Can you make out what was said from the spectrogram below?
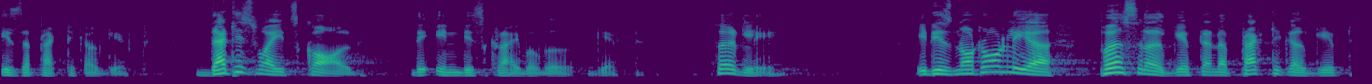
is a practical gift. That is why it's called the indescribable gift. Thirdly, it is not only a personal gift and a practical gift,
